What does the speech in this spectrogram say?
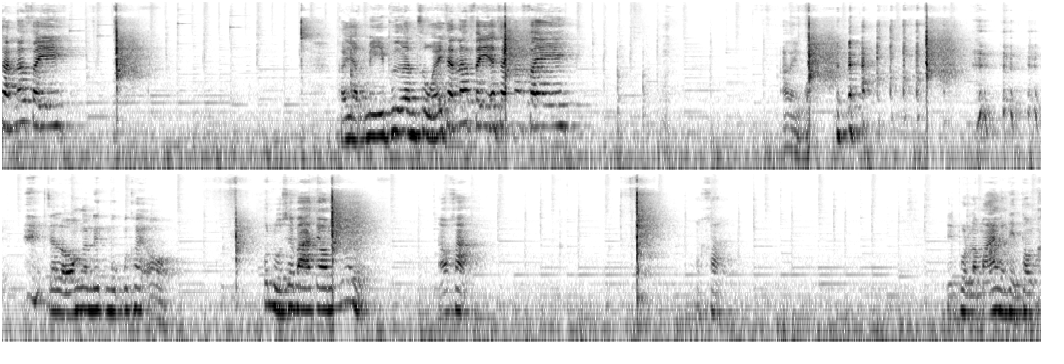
ฉันนะสิใครอยากมีเพื่อนสวยฉันนะสิฉันนะสิอะไรวะ จะร้องก็นึกมุกไม่ค่อยออก คุณหนูชบาจอมยุ่งเอาค่ะ ผลไม้เหมันเห็นทองค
